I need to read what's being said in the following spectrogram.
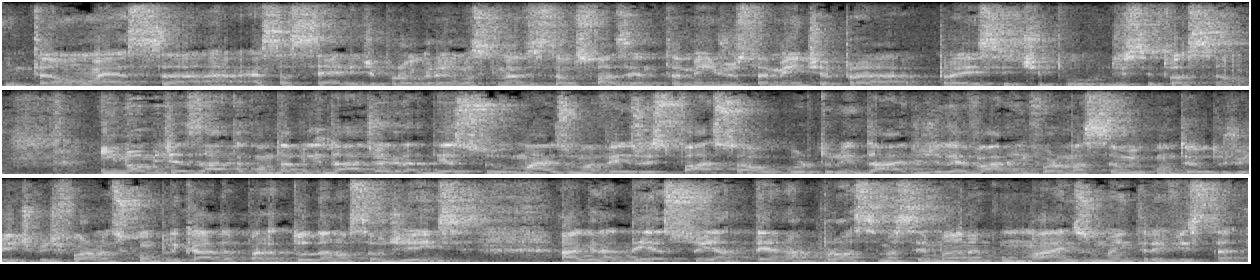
Então, essa, essa série de programas que nós estamos fazendo também justamente é para esse tipo de situação. Em nome de Exata Contabilidade, agradeço mais uma vez o espaço, a oportunidade de levar a informação e o conteúdo jurídico de forma descomplicada para toda a nossa audiência. Agradeço e até na próxima semana com mais uma entrevista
